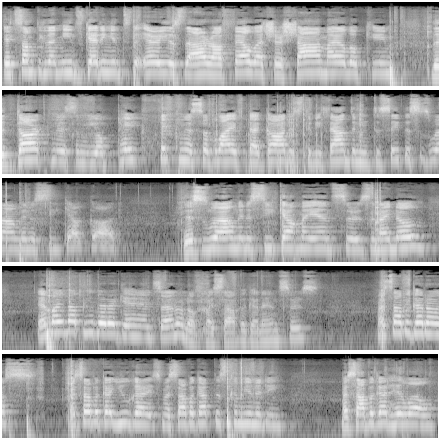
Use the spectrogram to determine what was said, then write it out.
It's something that means getting into the areas, that the arafel, elokim, the darkness and the opaque thickness of life that God is to be found in, and to say, this is where I'm going to seek out God. This is where I'm going to seek out my answers. And I know it might not be that I get answers. I don't know if my Saba got answers. My Saba got us. My Saba got you guys. My Saba got this community. My Saba got Hillel.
